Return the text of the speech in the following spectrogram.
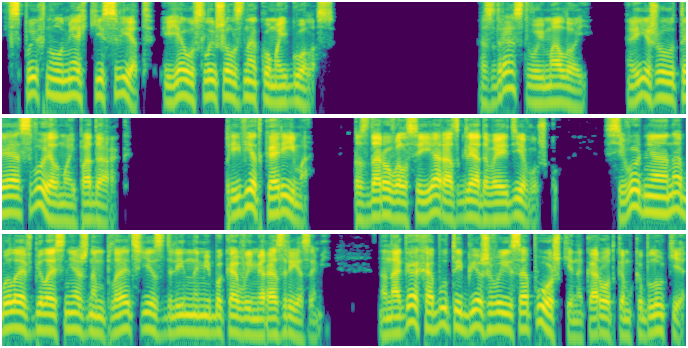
Вспыхнул мягкий свет, и я услышал знакомый голос. «Здравствуй, малой. Вижу, ты освоил мой подарок». «Привет, Карима», — поздоровался я, разглядывая девушку. Сегодня она была в белоснежном платье с длинными боковыми разрезами. На ногах обуты бежевые сапожки на коротком каблуке,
